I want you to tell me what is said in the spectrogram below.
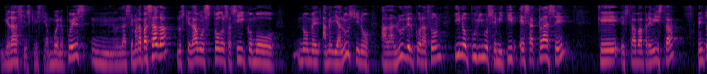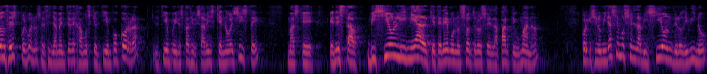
Gracias, Cristian. Bueno, pues mm, la semana pasada nos quedamos todos así como no a media luz, sino a la luz del corazón y no pudimos emitir esa clase que estaba prevista. Entonces, pues bueno, sencillamente dejamos que el tiempo corra, el tiempo y el espacio que sabéis que no existe, más que en esta visión lineal que tenemos nosotros en la parte humana, porque si lo mirásemos en la visión de lo divino,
